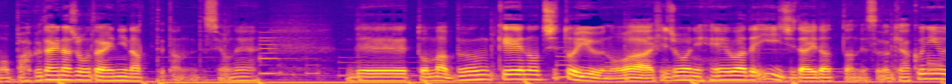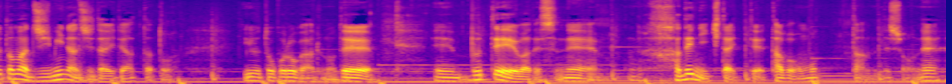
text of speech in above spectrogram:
もう莫大な状態になってたんですよね。で、えっとまあ、文系の地というのは非常に平和でいい時代だったんですが逆に言うとまあ地味な時代であったというところがあるので、えー、武帝はですね派手に行きたいって多分思ったんでしょうね、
